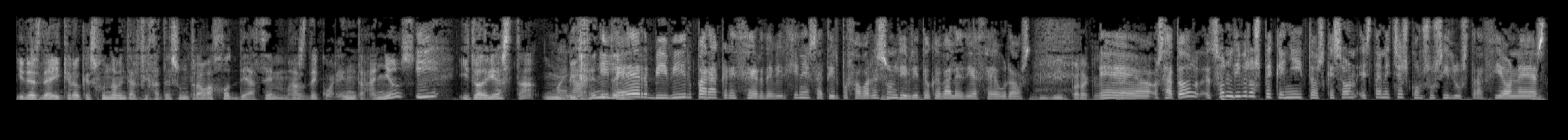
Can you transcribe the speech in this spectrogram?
Y desde ahí creo que es fundamental. Fíjate, es un trabajo de hace más de 40 años y, todavía está vigente. Y leer Vivir para crecer de Virginia Satir, por favor, es un librito que vale 10 euros. Vivir para crecer. Eh, o sea, todos, son libros pequeñitos que son están hechos con sus ilustraciones,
